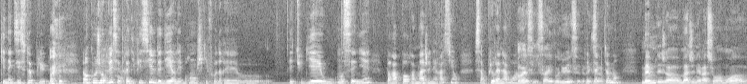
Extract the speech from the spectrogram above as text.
qui n'existent plus. Donc aujourd'hui, c'est très difficile de dire les branches qu'il faudrait euh, étudier ou enseigner par rapport à ma génération. Ça n'a plus rien à voir. C'est- ça a évolué, c'est vrai que Exactement. Même déjà ma génération à moi, euh,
